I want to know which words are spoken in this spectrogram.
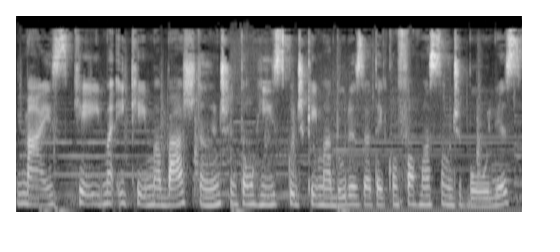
mas queima e queima bastante, então risco de queimaduras até com formação de bolhas.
